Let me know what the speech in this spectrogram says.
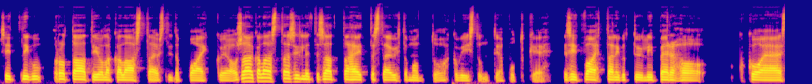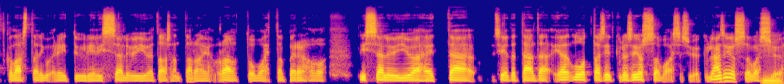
sitten niinku rotaatiolla kalastaa just niitä paikkoja. Osaa kalastaa sille, että saattaa heittää sitä yhtä monttua vaikka viisi tuntia putkeen. Ja sitten vaihtaa niinku tyyli perhoa koko ajan ja sitten kalastaa niinku eri tyyliä, lisää lyijyä, taas antaa rauhoittua, vaihtaa perhoa, lisää lyijyä, heittää sieltä täältä ja luottaa siihen, että kyllä se jossain vaiheessa syö. Kyllähän se jossain vaiheessa mm. syö.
